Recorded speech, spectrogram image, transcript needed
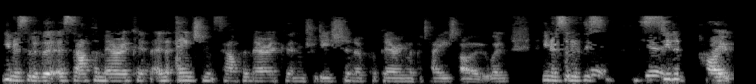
you know, sort of a, a, South American, an ancient South American tradition of preparing the potato and, you know, sort of this yeah. Yeah. approach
